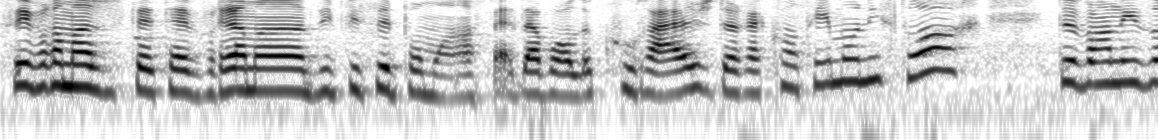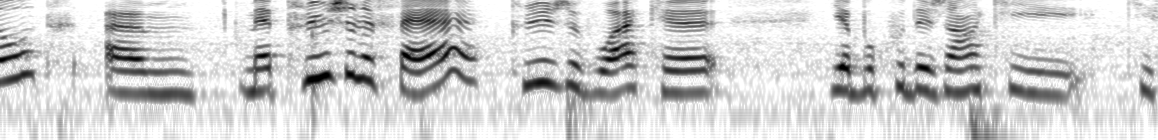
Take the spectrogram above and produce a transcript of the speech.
C'est vraiment, c'était vraiment difficile pour moi, en fait, d'avoir le courage de raconter mon histoire devant les autres. Euh, mais plus je le fais, plus je vois que il y a beaucoup de gens qui, qui,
